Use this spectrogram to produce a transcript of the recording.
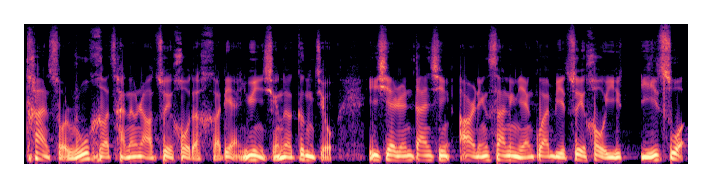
探索如何才能让最后的核电运行的更久。一些人担心，二零三零年关闭最后一一座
